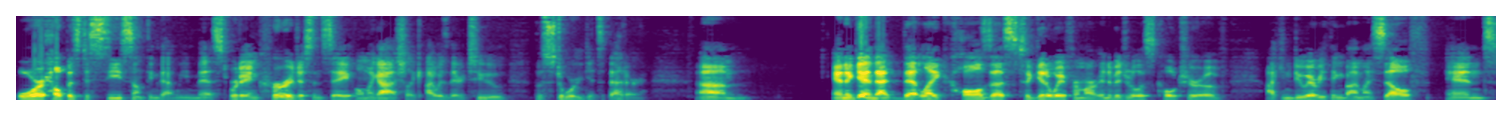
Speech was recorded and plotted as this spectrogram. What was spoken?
or help us to see something that we missed or to encourage us and say oh my gosh like i was there too the story gets better. Um, and again that that like calls us to get away from our individualist culture of i can do everything by myself and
